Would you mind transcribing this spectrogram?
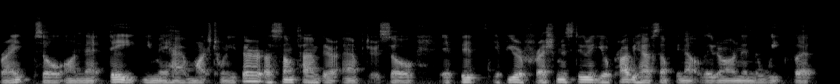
right? So on that date, you may have March 23rd or sometime thereafter. So if it if you're a freshman student, you'll probably have something out later on in the week, but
